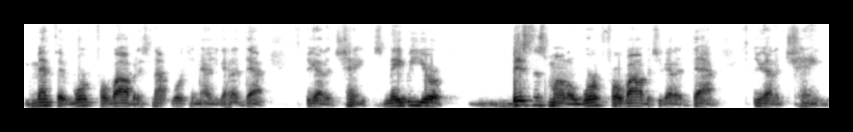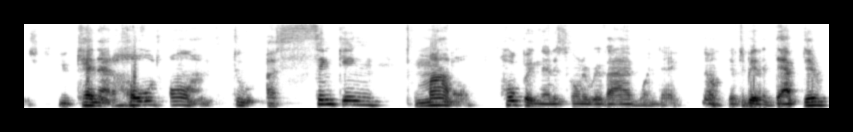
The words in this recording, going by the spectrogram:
method worked for a while, but it's not working now. You got to adapt. You got to change. Maybe your business model worked for a while, but you got to adapt. You got to change. You cannot hold on to a sinking model, hoping that it's going to revive one day. No, you have to be an adaptive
